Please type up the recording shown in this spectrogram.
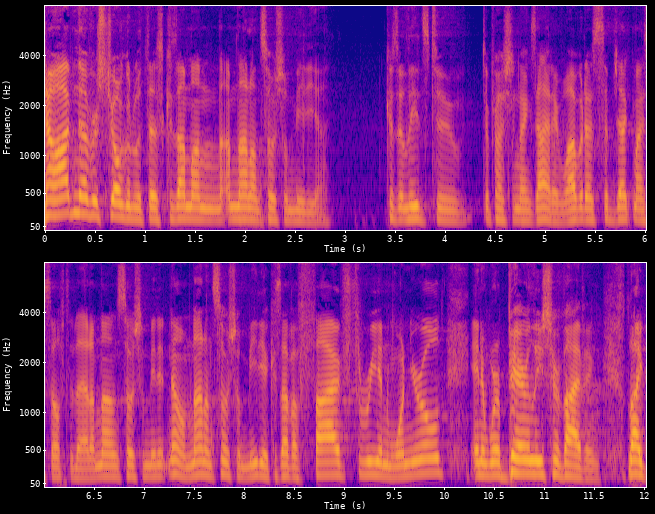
Now, I've never struggled with this because I'm, on, I'm not on social media because it leads to depression and anxiety. Why would I subject myself to that? I'm not on social media. No, I'm not on social media because I have a five, three, and one year old, and we're barely surviving. Like,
